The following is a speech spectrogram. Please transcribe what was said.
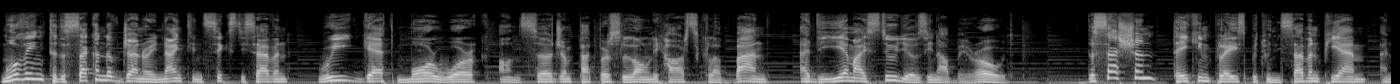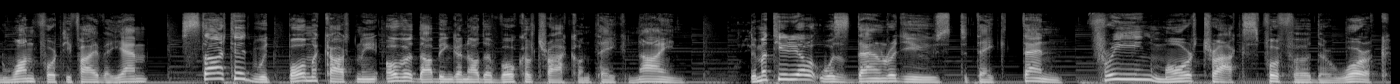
Moving to the 2nd of January 1967, we get more work on Sgt. Pepper's Lonely Hearts Club Band at the EMI studios in Abbey Road. The session, taking place between 7 pm and 1.45 am, started with Paul McCartney overdubbing another vocal track on take 9. The material was then reduced to take 10, freeing more tracks for further work.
